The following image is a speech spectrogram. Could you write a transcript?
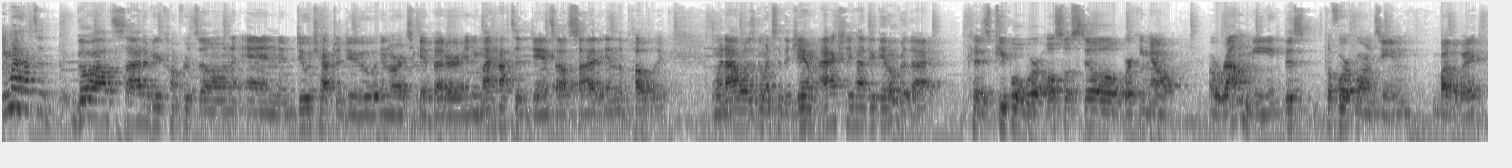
You might have to go outside of your comfort zone and do what you have to do in order to get better. And you might have to dance outside in the public. When I was going to the gym, I actually had to get over that because people were also still working out around me. This before quarantine, by the way.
